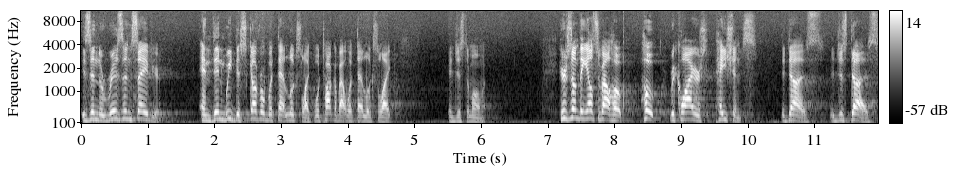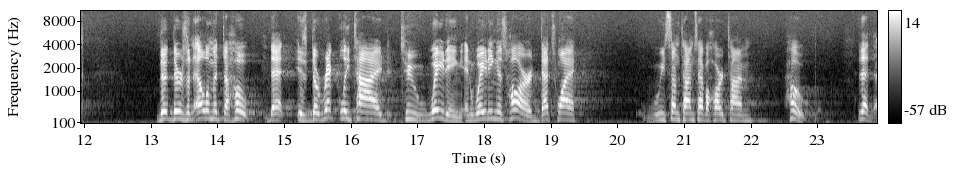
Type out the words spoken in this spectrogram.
is in the risen Savior. And then we discover what that looks like. We'll talk about what that looks like in just a moment. Here's something else about hope hope requires patience. It does, it just does. There's an element to hope that is directly tied to waiting, and waiting is hard. That's why we sometimes have a hard time hope. That uh,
